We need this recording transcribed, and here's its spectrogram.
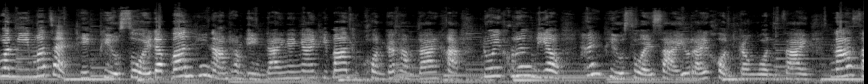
วันนี้มาแจกทิคผิวสวยดับเบิลที่น้ำทำเองได้ง่าย ๆ ที่บ้านทุกคนก็ทำได้ค่ะ ด้วยเครื่องเดียวให้ผิวสวยใสไร้ขนกังวลใจ หน้าใส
